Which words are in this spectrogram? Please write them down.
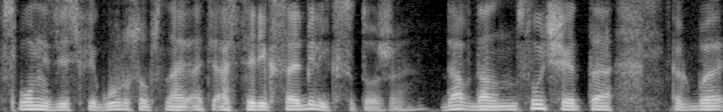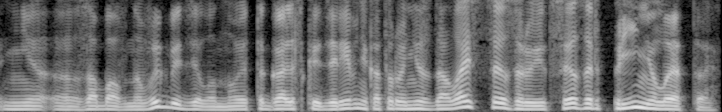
вспомнить здесь фигуру, собственно, Астерикса и Обеликса тоже. Да, в данном случае это как бы не э, забавно выглядело, но это гальская деревня, которая не сдалась Цезарю, и Цезарь принял это.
